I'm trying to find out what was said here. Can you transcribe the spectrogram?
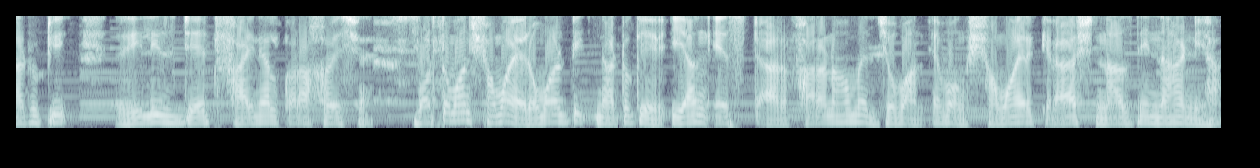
নাটকটি রিলিজ ডেট ফাইনাল করা হয়েছে। বর্তমান সময়ে রোমান্টিক নাটকের ইয়াং স্টার ফারান আহমেদ জোবান এবং সময়ের ক্রাশ নাজনীন নাহার নিহা।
